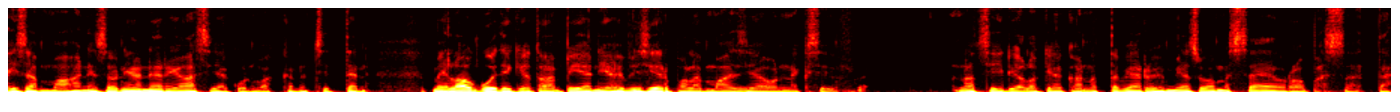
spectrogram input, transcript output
isänmaahan, niin se on ihan eri asia kuin vaikka nyt sitten, meillä on kuitenkin jotain pieniä, hyvin sirpalemaisia onneksi natsi-ideologia kannattavia ryhmiä Suomessa ja Euroopassa. Että,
